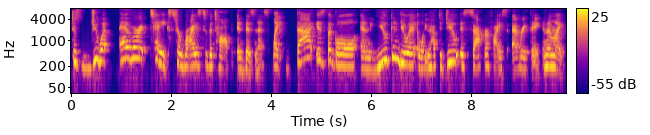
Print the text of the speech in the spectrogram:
Just do whatever it takes to rise to the top in business. Like that is the goal and you can do it and what you have to do is sacrifice everything. And I'm like,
